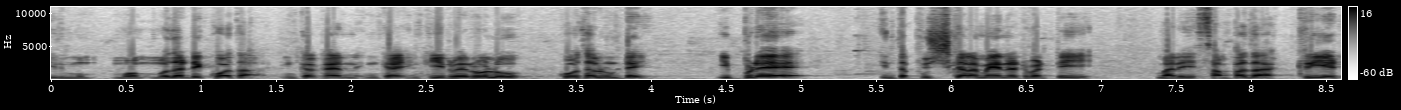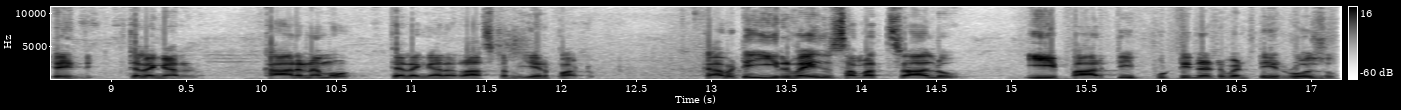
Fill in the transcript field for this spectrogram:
ఇది మొదటి కోత. ఇంకా ఇంకా ఇంక ఇరవై రోజులు కోతలు ఉంటాయి. ఇప్పుడే ఇంత పుష్కలమైనటువంటి మరి సంపద క్రియేట్ అయింది తెలంగాణలో. కారణము తెలంగాణ రాష్ట్రం ఏర్పాటు. కాబట్టి ఇరవై ఐదు సంవత్సరాలు ఈ పార్టీ పుట్టినటువంటి రోజు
